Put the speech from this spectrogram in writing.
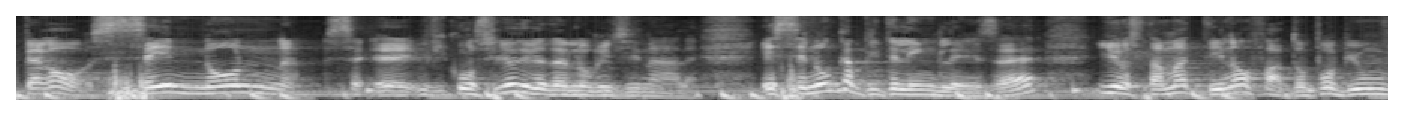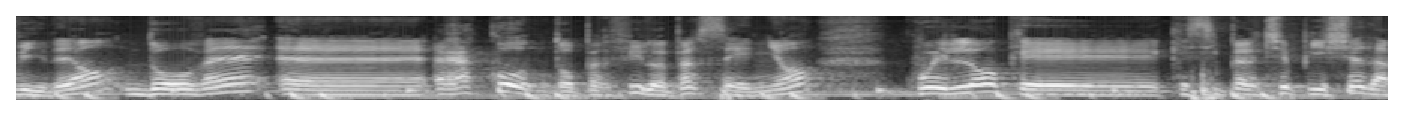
però se non... se- eh, vi consiglio di vedere l'originale e se non capite l'inglese, io stamattina ho fatto proprio un video dove eh, racconto per filo e per segno quello che, che si percepisce da-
